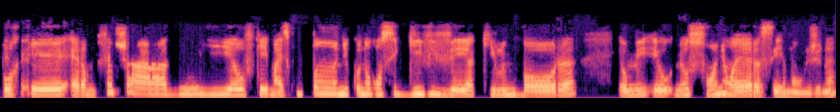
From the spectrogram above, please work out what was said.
porque era muito fechado e eu fiquei mais com pânico, não consegui viver aquilo, embora eu me, eu, meu sonho era ser monge, né?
